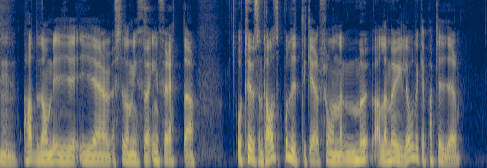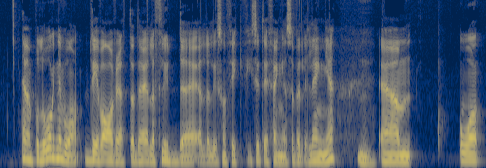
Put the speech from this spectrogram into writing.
mm. hade dem i, i, eh, ställde dem inför, inför rätta. Och tusentals politiker från alla möjliga olika partier, även på låg nivå, blev avrättade eller flydde eller liksom fick, fick sitta i fängelse väldigt länge. Mm. Um, och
